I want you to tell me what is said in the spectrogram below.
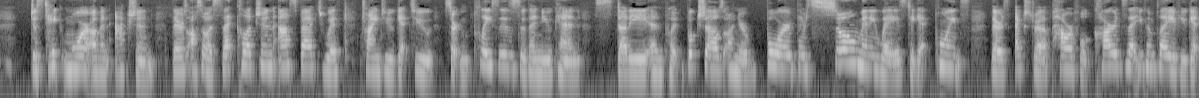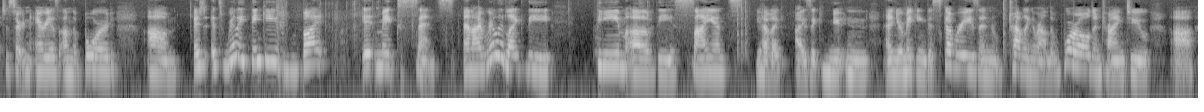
just take more of an action. There's also a set collection aspect with trying to get to certain places so then you can study and put bookshelves on your board. There's so many ways to get points. There's extra powerful cards that you can play if you get to certain areas on the board. Um, it's, it's really thinky, but it makes sense. And I really like the theme of the science. You have like Isaac Newton, and you're making discoveries and traveling around the world and trying to uh,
